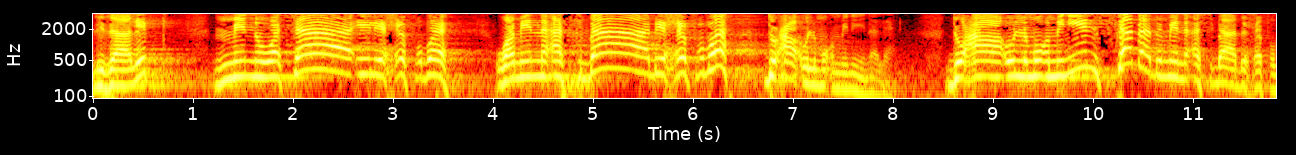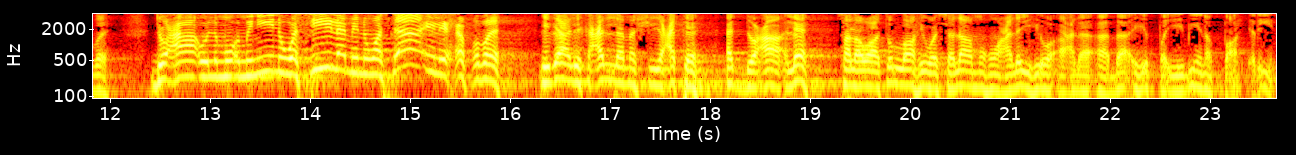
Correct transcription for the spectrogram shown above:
لذلك من وسائل حفظه ومن أسباب حفظه دعاء المؤمنين له. دعاء المؤمنين سبب من أسباب حفظه. دعاء المؤمنين وسيلة من وسائل حفظه. لذلك علم شيعته الدعاء له صلوات الله وسلامه عليه وعلى آبائه الطيبين الطاهرين.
